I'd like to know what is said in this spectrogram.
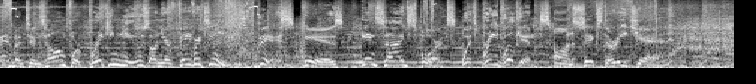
Edmonton's home for breaking news on your favorite teams. This is Inside Sports with Reed Wilkins on 630 CHED.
